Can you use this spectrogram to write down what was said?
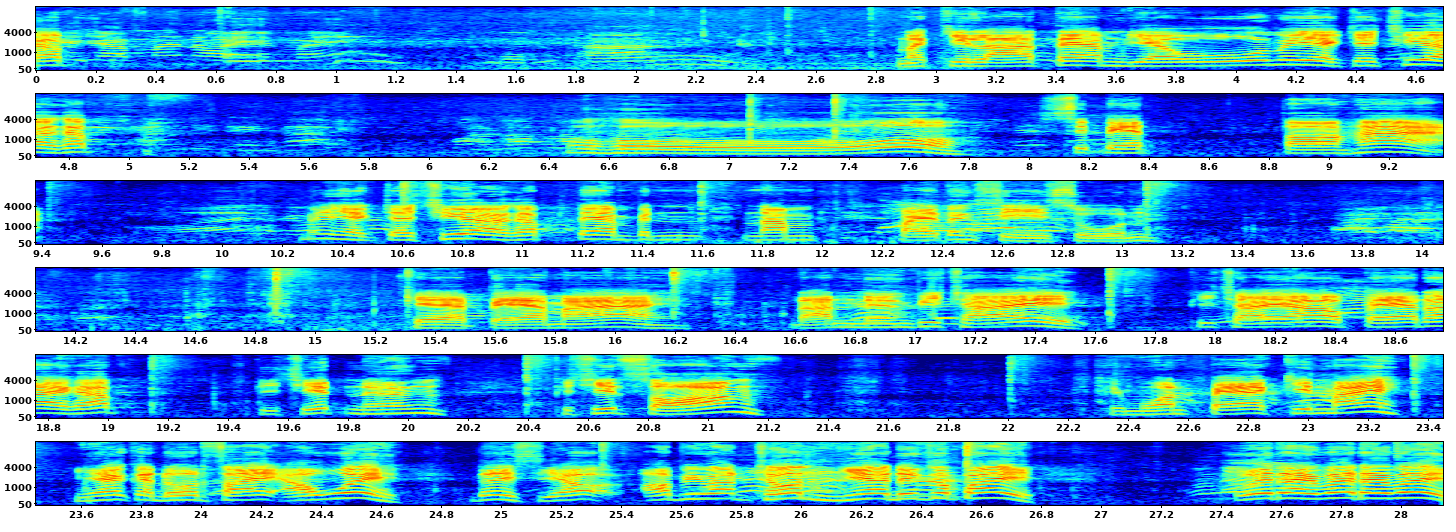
ครับขยับมาหน่อยเห็นไหมนักกีฬาแต้มเดียวโอ้ยไม่อยากจะเชื่อครับ โอ้โห11ต่อ5ไม่อยากจะเชื่อครับ แต้มเป็นนำไปตั้ง4-0 แก้แปรมา ดันหนึ่งพี่ชัย พี่ชัยเอาแปรได้ครับ พี่ชิดหนึ่งพี่ชิดสองพี่มวลแปรกินไหมเฮียกระโดดใส่เอาเว้ย ได้เสียว เอาพี่วัดชนเฮียดึงเข้าไป เฮ้ยได้เว้ยได้เว้ย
